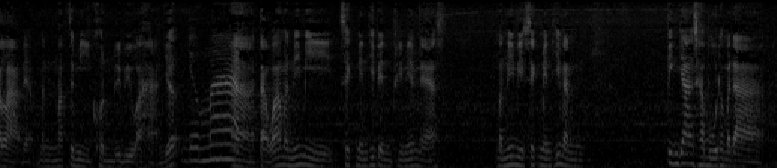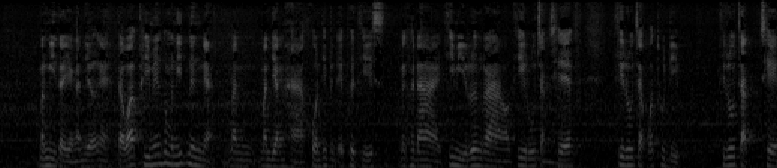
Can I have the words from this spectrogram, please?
ตลาดเนี่ยมันมักจะมีคนรีวิวอาหารเยอะ เยอะมาก อ่าแต่ว่ามันไม่มี segment ที่เป็น premium mass มันไม่มี segment ที่มันปิ้งย่างชาบูธรรมดา มันมีแต่อย่างนั้นเยอะไง แต่ว่าพรีเมียมขึ้นมานิดนึงเนี่ยมันมันยังหาคนที่เป็น expert ไม่ค่อยได้ ที่มีเรื่องราวที่รู้จักเชฟ ที่รู้จักวัตถุดิบ ที่รู้จัก chain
